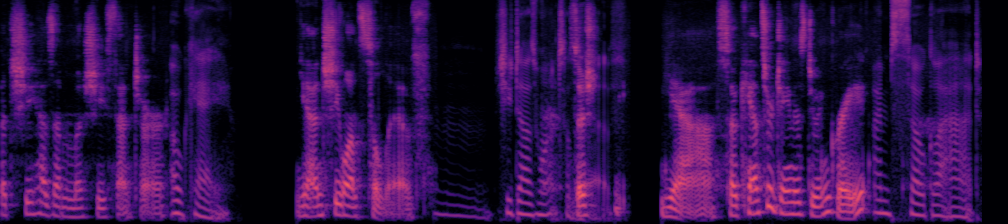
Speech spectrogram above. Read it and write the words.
but she has a mushy center. Okay. Yeah, and she wants to live. Mm, she does want to So live. sh- Yeah, so Cancer Jane is doing great. I'm so glad.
